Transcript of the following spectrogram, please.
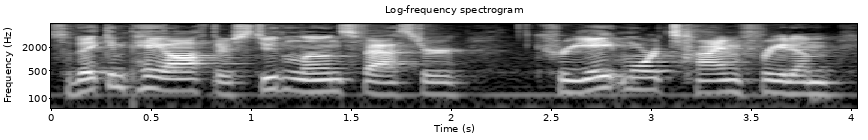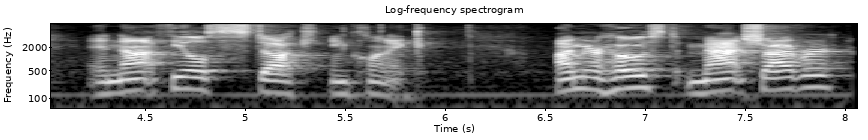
so they can pay off their student loans faster, create more time freedom, and not feel stuck in clinic. I'm your host, Matt Shiver,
